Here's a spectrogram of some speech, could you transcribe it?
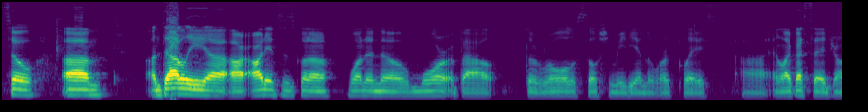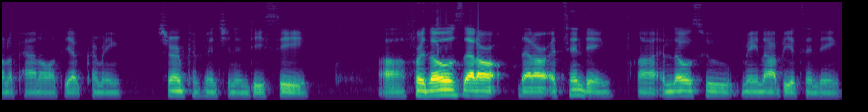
So um, undoubtedly, uh, our audience is going to want to know more about the role of social media in the workplace. Uh, and like I said, you're on a panel at the upcoming SHRM convention in DC. Uh, for those that are that are attending uh, and those who may not be attending,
